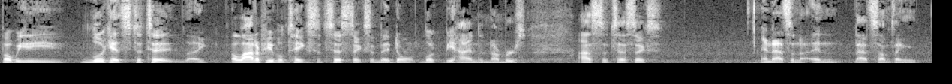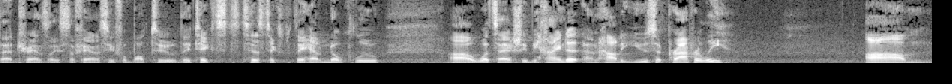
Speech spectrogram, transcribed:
But we look at statistics, like a lot of people take statistics and they don't look behind the numbers on statistics, and that's an, and that's something that translates to fantasy football too. They take statistics, but they have no clue uh, what's actually behind it and how to use it properly. Um,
